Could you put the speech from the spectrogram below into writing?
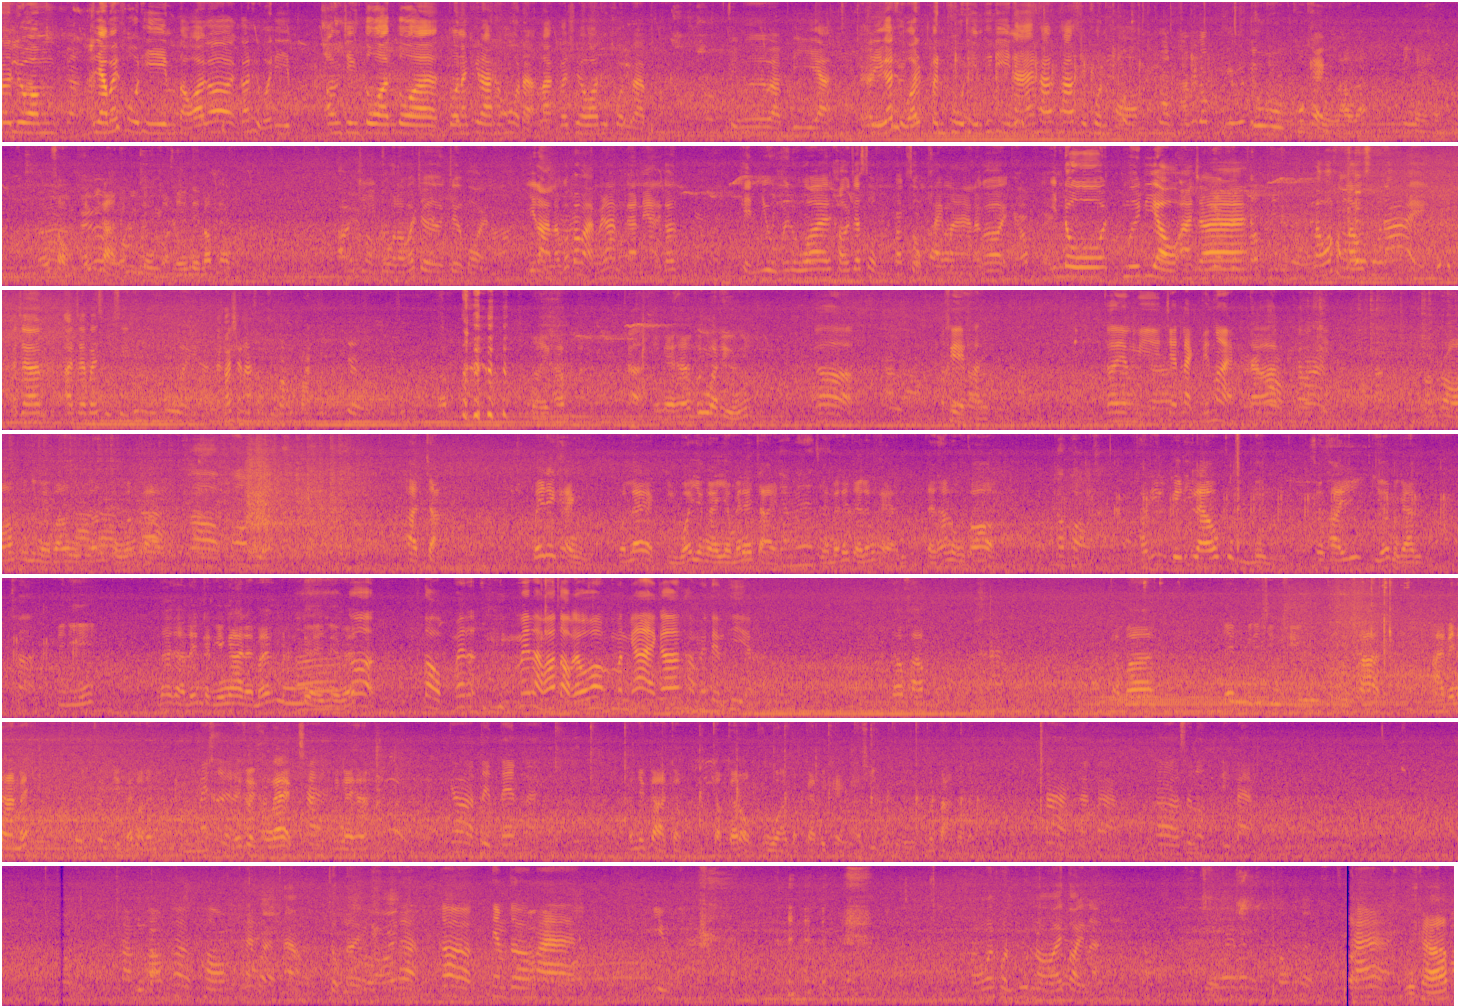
โดยรวมยังไม่ฟูลทีม แต่ว่าก็ก็ถือว่าดีเอาจริงๆตัวตัวตัวนักกีฬาทั้งหมดอะรักก็เชื่อว่าทุกคนแบบฝีมือแบบดีอะอันนี้ก็ถือว่าเป็นฟูลทีมที่ดีนะ ถ้าถ้าทุกคนพร้อมดูคู่แข่งเราแล้วเป็นไงครับทั้งสองทั้งอิหร่านทั้งอินโดก่อนในในรอบแรกเอาจริงๆตัวเราก็เจอเจอบ่อยเนาะอิหร่านเราก็ประมาทไม่ได้เหมือนกันเนี่ยก็เห็นอยู่ไม่รู้ว่าเขาจะส่งส่งใครมาแล้วก็อินโดมือเดียวอาจจะเราว่าของเราสู้ได้อา จจะอาจจะไปสูสีที่มือคู่อะไรเงี้ยแต่ก็ชนะสองคนหน่อยครับก็ยังไงฮะเพิ่งมาถึงก็โอเคค่ะ ก็ยังมีเจ็ตแลกนิดหน่อยค่ะแต่ว่าก็โอเคความพร้อมเป็นยังไงบ้างร่างกายร่างกายก็พร้อมอยู่อาจจะไม่ได้แข่งวันแรกหรือว่ายังไงยังไม่แน่ใจยังไม่แน่ใจยังไม่แน่ใจเรื่องแผนแต่ถ้าลงก็ก็พร้อมค่ะครั้งที่ปีที่แล้วกลุ่มหนึ่งเซอร์ไพรส์เยอะเหมือนกัน ค่ะปีนี้น่าจะเล่นกันง่ายๆเลยไหมมันเหนื่อยเหนื่อยไหมก็ตอบไม่ไม่สามารถตอบได้ว่ามันง่ายก็ทำให้เต็มที่อะค่ะเจ้าครับกลับมาเล่นบิลลี จีน คิงทีมชาติหายไปนานไหมเคยเคยติดไหมก่อนหน้านี้ไม่เคยไม่เคยครั้งแรกใช่ยังไงฮะก็ตื่นเต้นค่ะบรรยากาศกับกับการออกทัวร์กับการไปแข่งอาชีพของคือมันต่างกันไหมต่างค่ะต่างก็สนุกอีกแบบความพ ร้อมก็พร้อมค่ะอ้าวจบเลยก็ก็เตรียมตัวมาอยู่ค่ะน้องเป็นคนพูดน้อยต่อยหนักค่ะขอบคุณครับ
